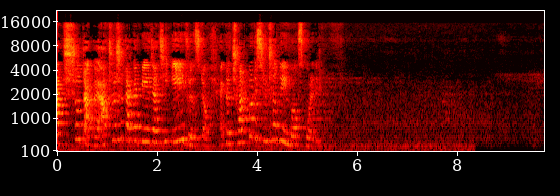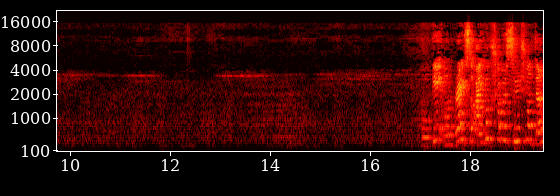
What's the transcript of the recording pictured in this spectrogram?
আটশো টাকায়। আঠারোশো টাকায় পেয়ে যাচ্ছি এই ড্রেসটাও একটা ছটপট স্ক্রিনশট নিয়ে ইনবক্স করে দিন ওকে অলরাইট সো সবার স্ক্রিনশট ডান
